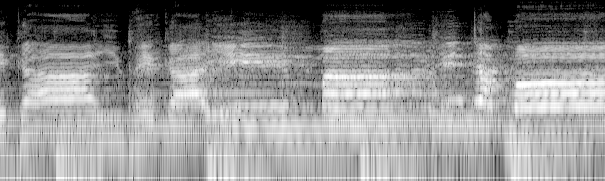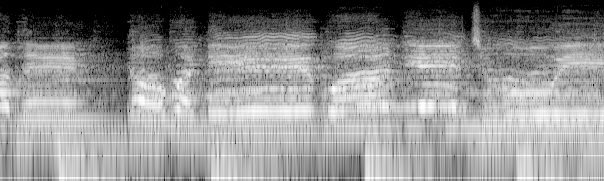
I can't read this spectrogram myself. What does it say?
we gai, we gai mahinda mothe no one one joy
